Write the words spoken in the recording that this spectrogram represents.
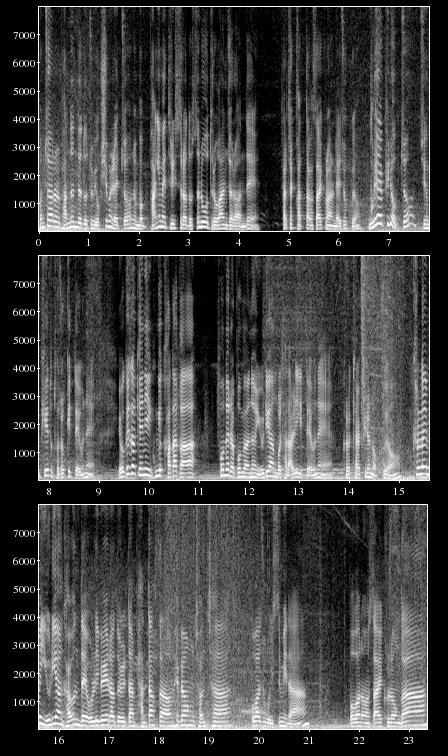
전차를 봤는데도 좀 욕심을 냈죠. 좀뭐 방해 매트릭스라도 쓰고 들어가는 줄 알았는데 살짝 갔다가 사이클 하나 내줬고요. 무리할 필요 없죠. 지금 피해도 더 줬기 때문에 여기서 괜히 공격 가다가 손해를 보면은 유리한 걸 다 날리기 때문에 그렇게 할 필요는 없고요. 클램이 유리한 가운데 올리베이라도 일단 반땅 싸움 해병 전차 뽑아주고 있습니다. 뽑아놓은 사이클론과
